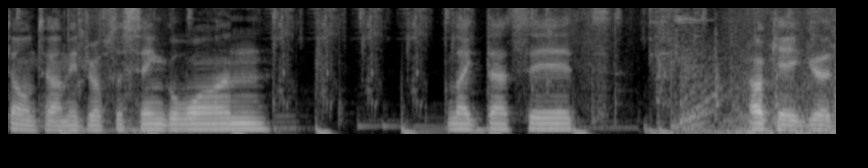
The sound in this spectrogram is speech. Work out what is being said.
Don't tell me drops a single one. Like that's it. Okay, good.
